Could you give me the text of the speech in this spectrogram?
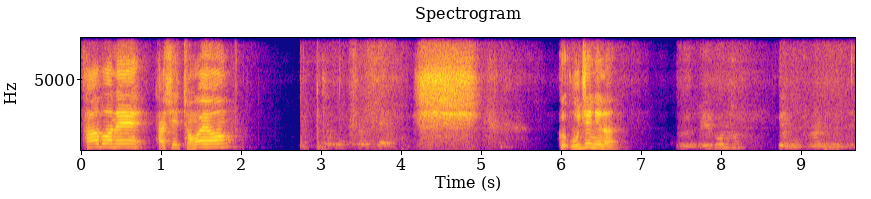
4번에 다시 정하영. 저못 풀었어요. 그 우진이는 그 1번밖에 못 풀었는데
